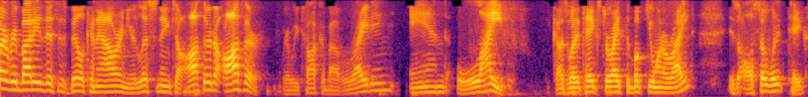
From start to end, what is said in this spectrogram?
everybody. This is Bill Kenower, and you're listening to Author to Author, where we talk about writing and life. Because what it takes to write the book you want to write is also what it takes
